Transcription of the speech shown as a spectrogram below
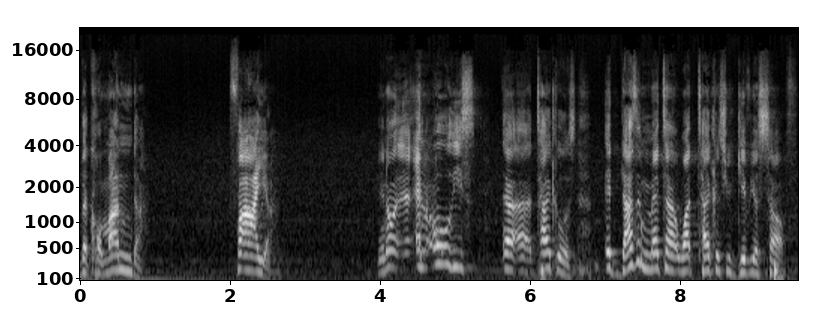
The commander, fire, you know, and all these uh, uh, titles. It doesn't matter what titles you give yourself.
